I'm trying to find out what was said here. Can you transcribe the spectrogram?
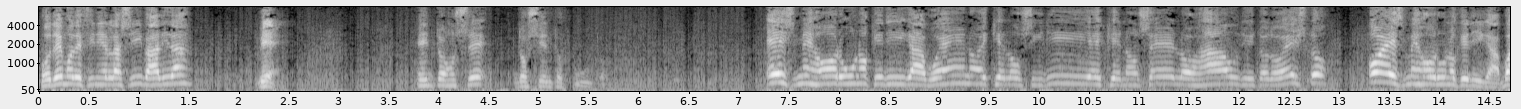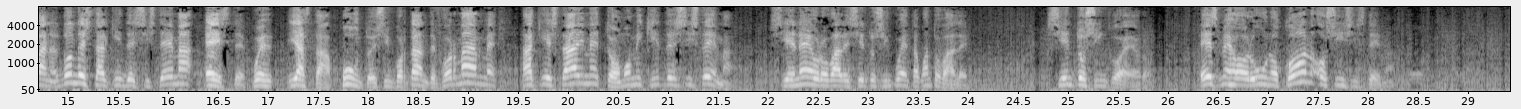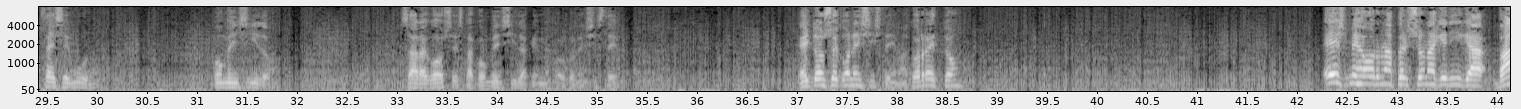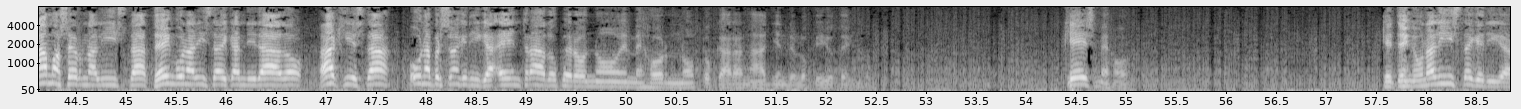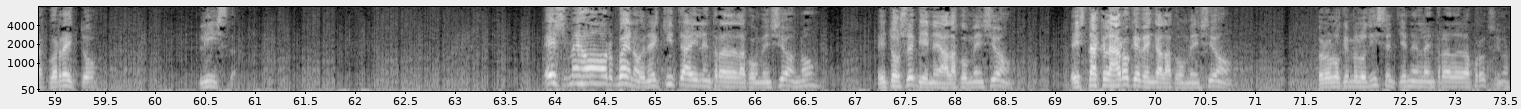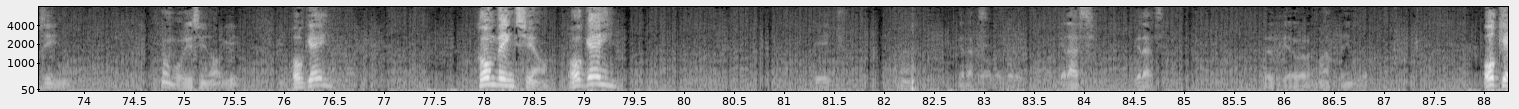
¿Podemos definirla así, válida? Bien. Entonces, 200 puntos. Es mejor uno que diga, bueno, es que los CD, es que no sé, los audios y todo esto. O es mejor uno que diga, bueno, ¿dónde está el kit del sistema? Este, pues ya está, punto. Es importante formarme. Aquí está y me tomo mi kit del sistema. 100 euros vale 150, ¿cuánto vale? 105 euros. ¿Es mejor uno con o sin sistema? ¿Estáis seguro? ¿Convencido? Zaragoza está convencida que es mejor con el sistema. Entonces con el sistema, ¿correcto? Es mejor una persona que diga, vamos a hacer una lista, tengo una lista de candidatos, aquí está, o una persona que diga, he entrado, pero no, es mejor no tocar a nadie de lo que yo tengo. ¿Qué es mejor? Que tenga una lista y que diga, correcto, lista. Es mejor, bueno, en el kit hay la entrada de la convención, ¿no? Entonces viene a la convención. Está claro que venga la convención. Pero lo que me lo dicen tienen la entrada de la próxima, sí, ¿no? No, porque si no, aquí. ¿Ok? Convención, ¿ok? Ah, gracias. Gracias, gracias. Porque ahora más tengo. Ok.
